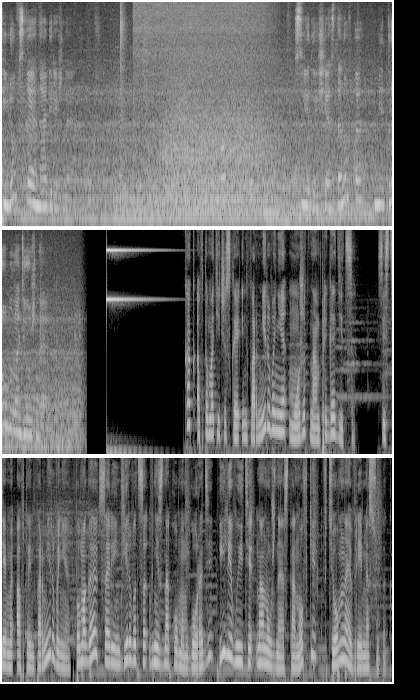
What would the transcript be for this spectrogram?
Филевская набережная. Следующая остановка – метро «Молодежная». Как автоматическое информирование может нам пригодиться? Системы автоинформирования помогают сориентироваться в незнакомом городе или выйти на нужной остановке в темное время суток.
